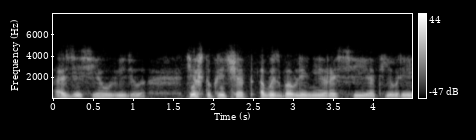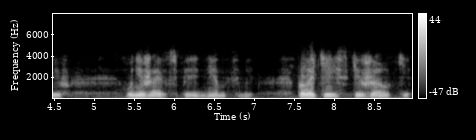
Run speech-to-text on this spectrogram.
А здесь я увидела, те, что кричат об избавлении России от евреев, унижаются перед немцами, по-лакейски жалки,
